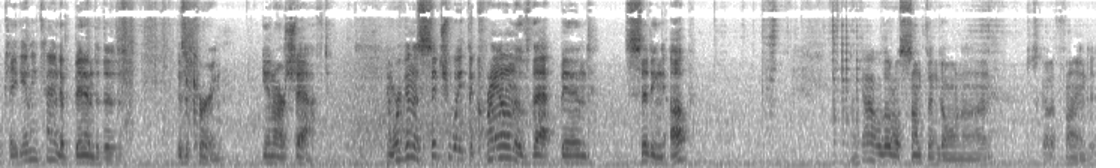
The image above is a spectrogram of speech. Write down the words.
okay, any kind of bend that is, is occurring in our shaft, and we're going to situate the crown of that bend sitting up. I got a little something going on. Just got to find it.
